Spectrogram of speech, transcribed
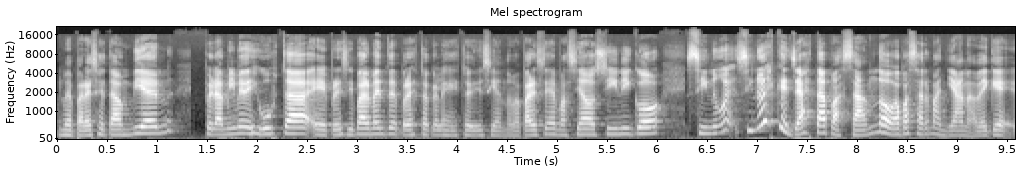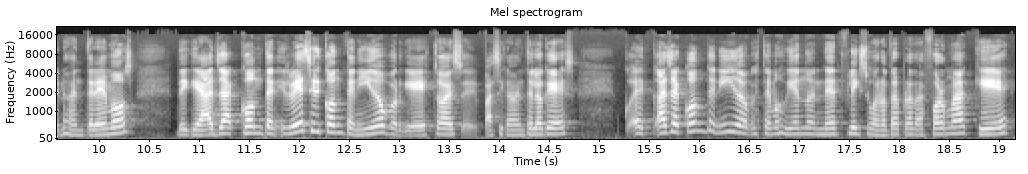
me parece también. Pero a mí me disgusta eh, principalmente por esto que les estoy diciendo. Me parece demasiado cínico. Si no, si no es que ya está pasando, va a pasar mañana. De que nos enteremos de que haya contenido. Voy a decir contenido porque esto es eh, básicamente lo que es. Eh, haya contenido que estemos viendo en Netflix o en otra plataforma que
